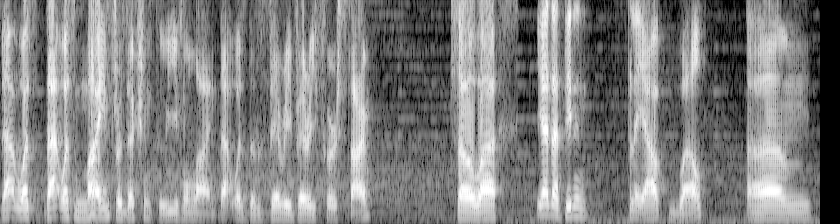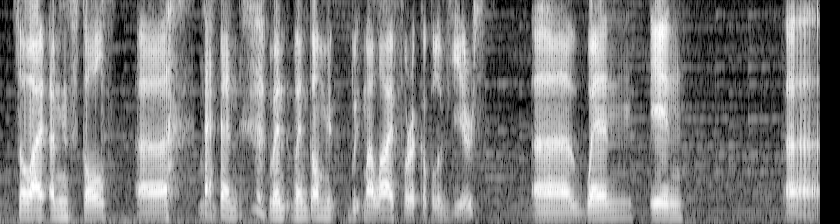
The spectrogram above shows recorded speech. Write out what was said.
That was that was my introduction to Eve Online. That was the very very first time. So uh, yeah, that didn't play out well. Um, so I uninstalled uh, and went went on with my life for a couple of years. Uh, when in uh,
